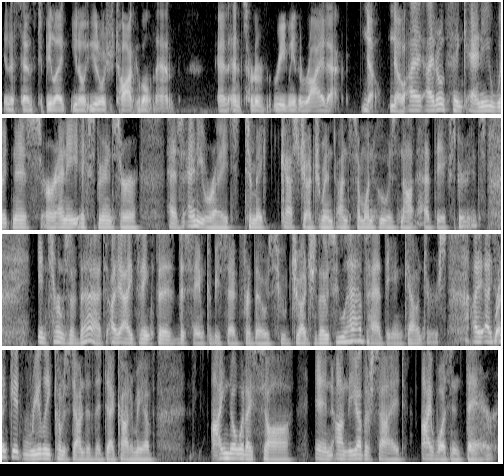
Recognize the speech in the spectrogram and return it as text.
in a sense, to be like, you know, you know what you're talking about, man, and and sort of read me the riot act? No, no, I, I don't think any witness or any experiencer has any right to make cast judgment on someone who has not had the experience. In terms of that, I, I think the the same could be said for those who judge those who have had the encounters. I, I think it really comes down to the dichotomy of I know what I saw, and on the other side, I wasn't there.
